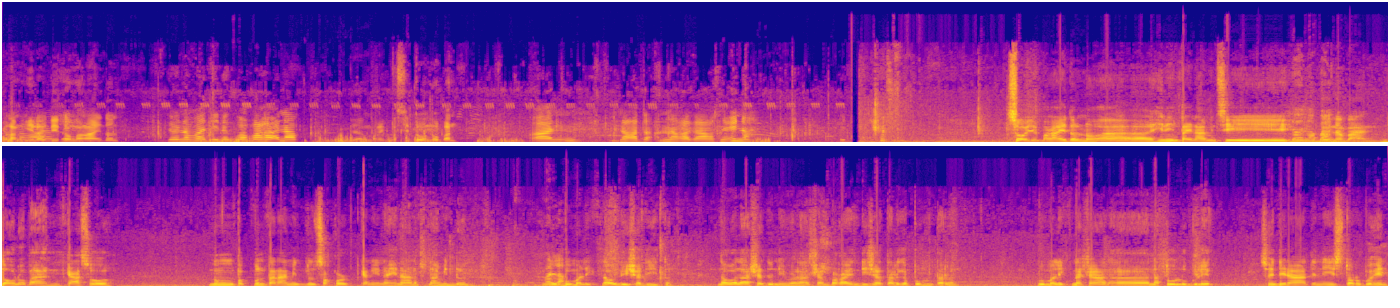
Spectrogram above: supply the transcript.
Walang ilaw dito mga idol. Doon naman, di nagpapahanap. Hindi makita si Donovan. Ah, nakata nakatakas na yun ah. So yung mga idol no, ah, hinintay namin si Donaban. Donovan. Kaso, nung pagpunta namin dun sa court kanina, hinanap namin dun. Wala. Bumalik na uli siya dito. Nawala siya dun eh, wala siya. Baka hindi siya talaga pumunta ron. Bumalik na siya, ah, natulog ulit. So hindi na natin iistorbohin.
